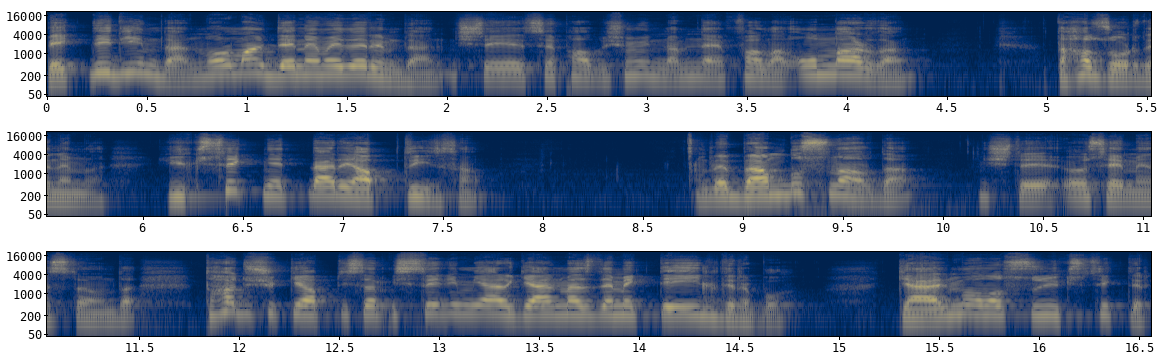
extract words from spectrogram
Beklediğimden, normal denemelerimden, işte YDS Publishing bilmem ne falan onlardan daha zor denemeler. Yüksek netler yaptıysam ve ben bu sınavda işte ÖSYM sınavında daha düşük yaptıysam istediğim yer gelmez demek değildir bu. Gelme olasılığı yüksektir.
